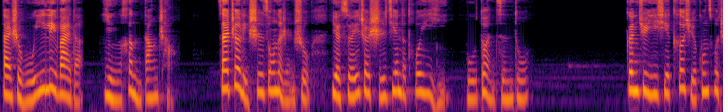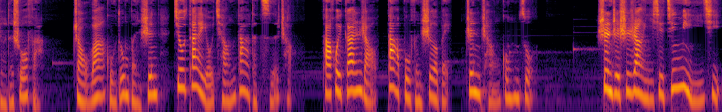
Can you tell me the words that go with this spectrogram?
但是无一例外的饮恨当场，在这里失踪的人数也随着时间的推移不断增多。根据一些科学工作者的说法，爪哇古洞本身就带有强大的磁场，它会干扰大部分设备正常工作，甚至是让一些精密仪器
